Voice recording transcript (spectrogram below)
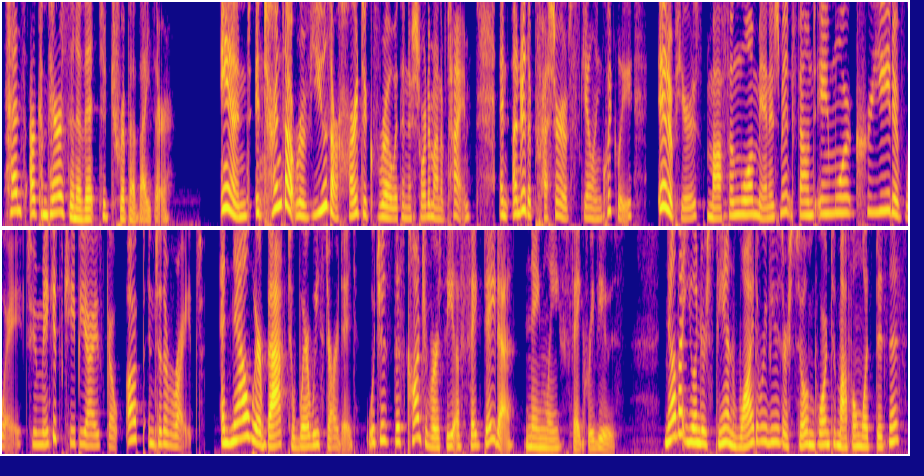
Hence our comparison of it to TripAdvisor. And it turns out reviews are hard to grow within a short amount of time. And under the pressure of scaling quickly, it appears Ma Fengwo management found a more creative way to make its KPIs go up and to the right. And now we're back to where we started, which is this controversy of fake data, namely fake reviews. Now that you understand why the reviews are so important to Ma Fengwo's business,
